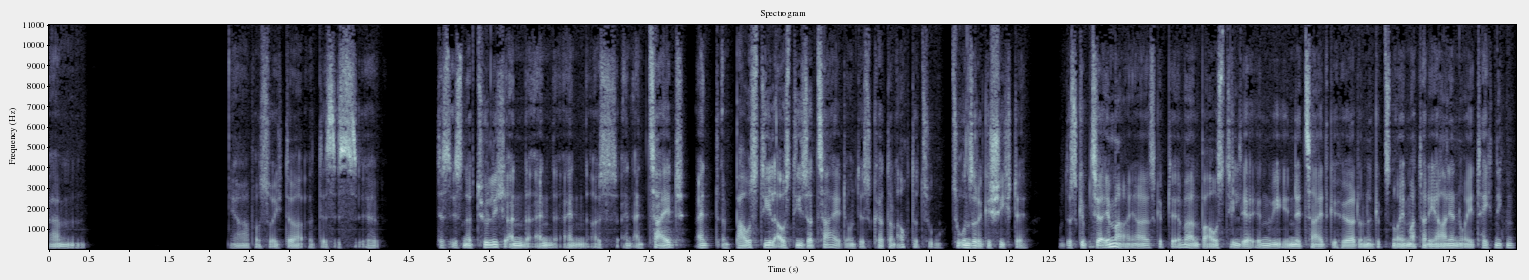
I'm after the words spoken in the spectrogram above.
Ähm, ja, was soll ich da? Das ist, äh, das ist natürlich ein, ein, ein, ein, Zeit, ein Baustil aus dieser Zeit und das gehört dann auch dazu, zu unserer Geschichte. Und das gibt's ja immer, ja. Es gibt ja immer einen Baustil, der irgendwie in eine Zeit gehört und dann gibt's neue Materialien, neue Techniken.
